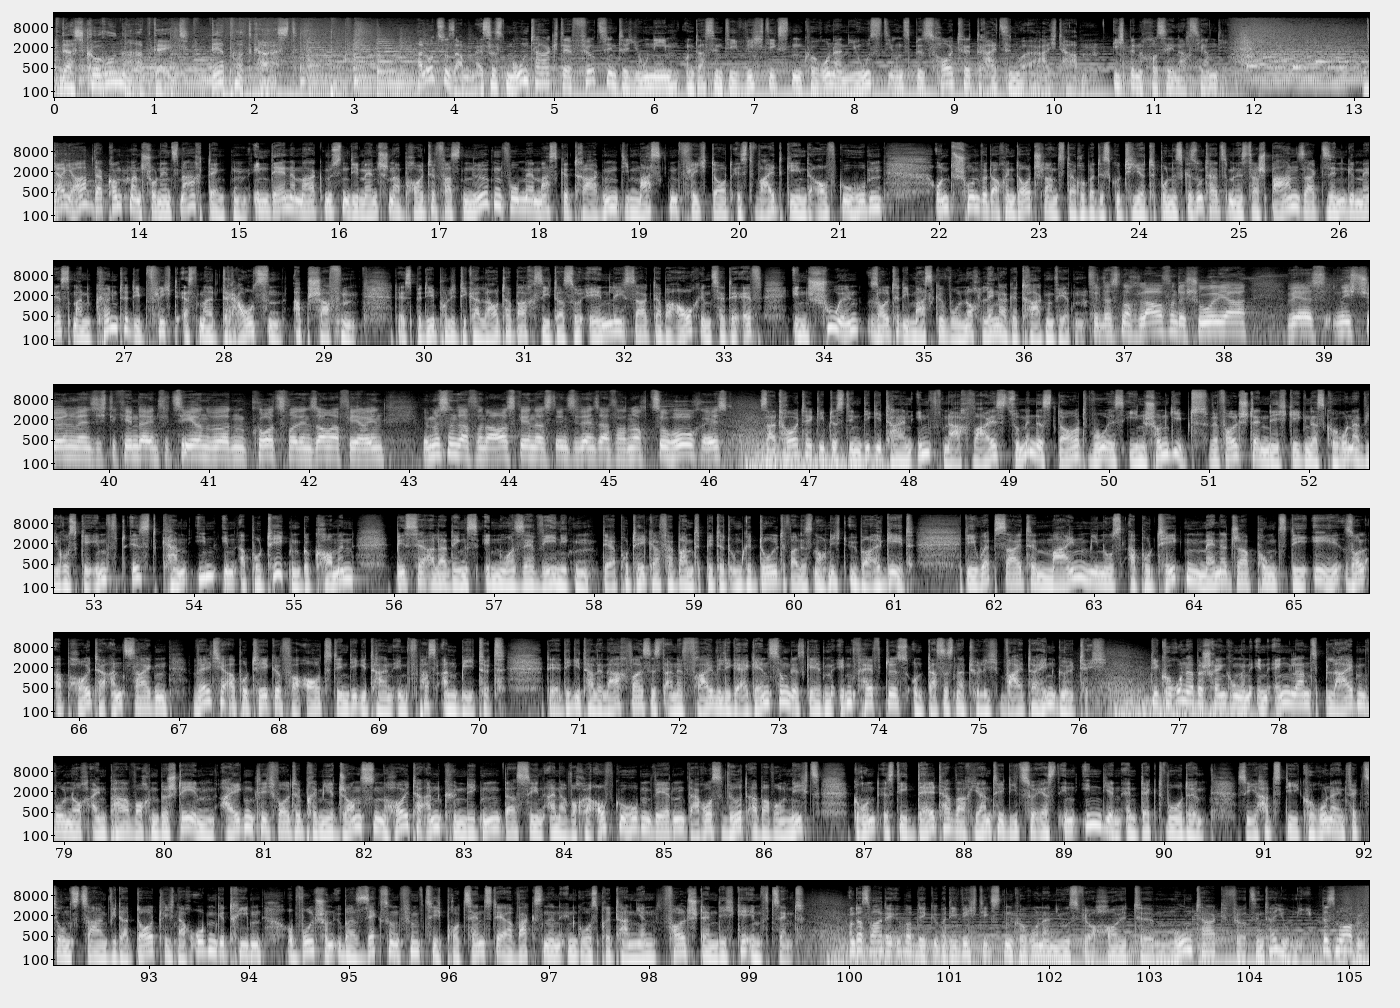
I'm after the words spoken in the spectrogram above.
Das Corona-Update, der Podcast. Hallo zusammen, es ist Montag, der 14. Juni und das sind die wichtigsten Corona-News, die uns bis heute 13 Uhr erreicht haben. Ich bin José Nachsiandi. Ja, ja, da kommt man schon ins Nachdenken. In Dänemark müssen die Menschen ab heute fast nirgendwo mehr Maske tragen. Die Maskenpflicht dort ist weitgehend aufgehoben. Und schon wird auch in Deutschland darüber diskutiert. Bundesgesundheitsminister Spahn sagt sinngemäß, man könnte die Pflicht erstmal draußen abschaffen. Der SPD-Politiker Lauterbach sieht das so ähnlich, sagt aber auch im ZDF, in Schulen sollte die Maske wohl noch länger getragen werden. Für das noch laufende Schuljahr wäre es nicht schön, wenn sich die Kinder infizieren würden, kurz vor den Sommerferien. Wir müssen davon ausgehen, dass die Inzidenz einfach noch zu hoch ist. Seit heute gibt es den digitalen Impfnachweis, zumindest dort, wo es ihn schon gibt. Wer vollständig gegen das Coronavirus geimpft ist, kann ihn in Apotheken bekommen, bisher allerdings in nur sehr wenigen. Der Apothekerverband bittet um Geduld, weil es noch nicht überall geht. Die Webseite mein-apothekenmanager.de soll ab heute anzeigen, welche Apotheke vor Ort den digitalen Impfpass anbietet. Der digitale Nachweis ist eine freiwillige Ergänzung Umsetzung des gelben Impfheftes und das ist natürlich weiterhin gültig. Die Corona-Beschränkungen in England bleiben wohl noch ein paar Wochen bestehen. Eigentlich wollte Premier Johnson heute ankündigen, dass sie in einer Woche aufgehoben werden. Daraus wird aber wohl nichts. Grund ist die Delta-Variante, die zuerst in Indien entdeckt wurde. Sie hat die Corona-Infektionszahlen wieder deutlich nach oben getrieben, obwohl schon über 56 Prozent der Erwachsenen in Großbritannien vollständig geimpft sind. Und das war der Überblick über die wichtigsten Corona-News für heute Montag, 14. Juni. Bis morgen.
